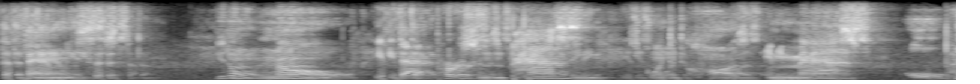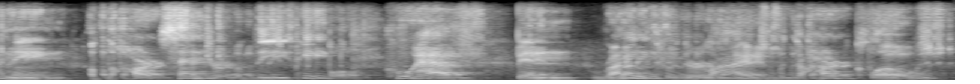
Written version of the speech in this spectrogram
the family system. You don't know if that person's passing is going to cause a mass opening of the heart center of these people who have been running through their lives with the heart closed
